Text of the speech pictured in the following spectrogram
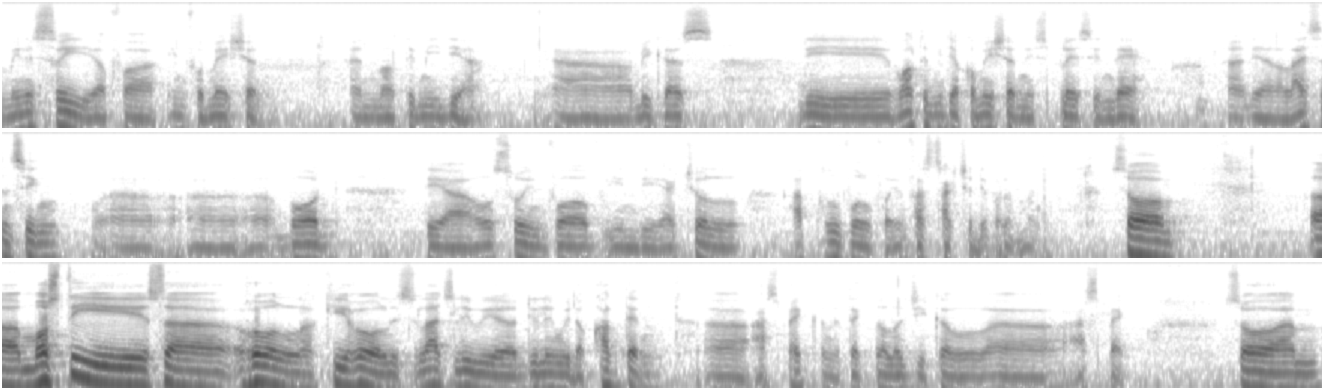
Ministry of Information and Multimedia because the Multimedia Commission is placed in there. Uh, they are a licensing uh, uh, board. They are also involved in the actual approval for infrastructure development. So uh, uh, role, key role is largely we are dealing with the content uh, aspect and the technological aspect. So, um,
